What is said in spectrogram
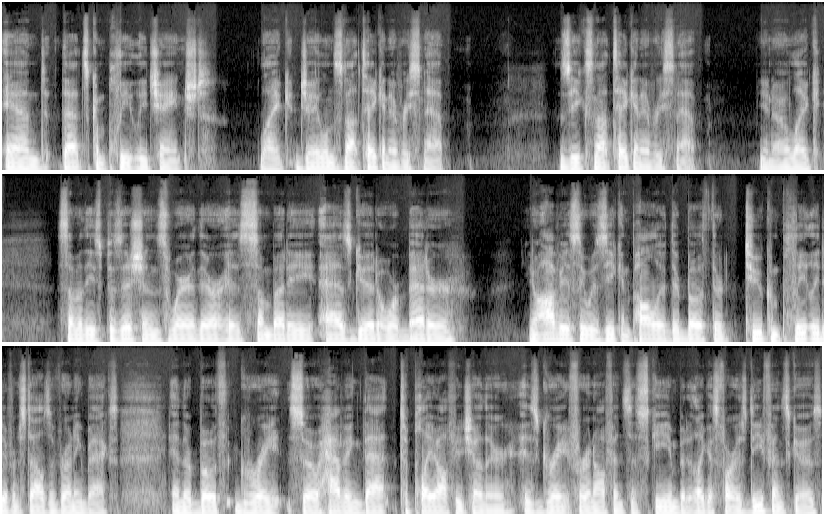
And that's completely changed. Like Jaylon's not taking every snap. Zeke's not taking every snap. You know, like some of these positions where there is somebody as good or better. You know, obviously with Zeke and Pollard, they're both they're two completely different styles of running backs, and they're both great. So having that to play off each other is great for an offensive scheme. But like as far as defense goes,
